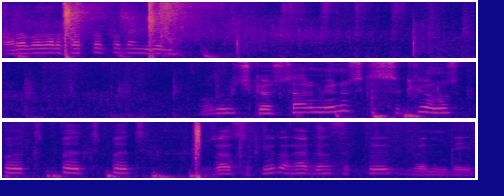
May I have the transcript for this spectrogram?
Arabaları patlatmadan gidelim. Oğlum hiç göstermiyorsunuz ki sıkıyorsunuz pıt pıt pıt. Güzel sıkıyor da nereden sıktığı belli değil.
